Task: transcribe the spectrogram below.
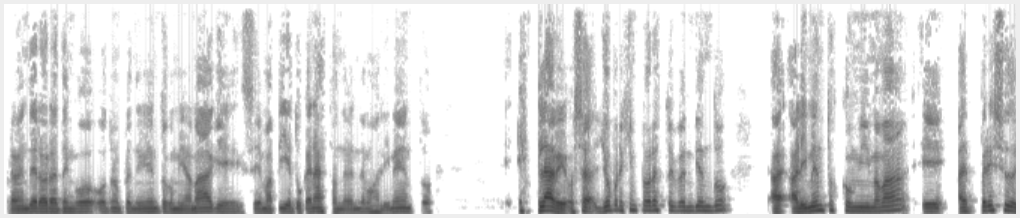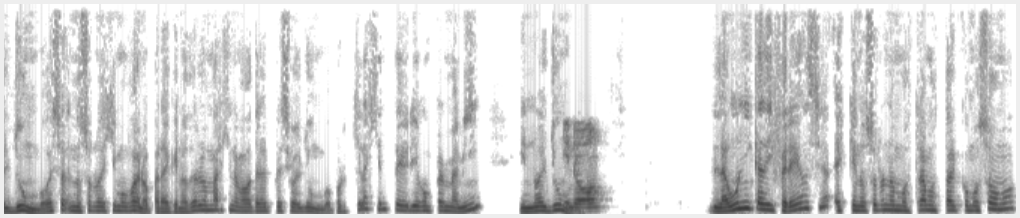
para vender ahora tengo otro emprendimiento con mi mamá que se llama Pide tu canasta, donde vendemos alimentos. Es clave. O sea, yo, por ejemplo, ahora estoy vendiendo alimentos con mi mamá eh, al precio del jumbo. Eso nosotros dijimos, bueno, para que nos den los márgenes vamos a tener el precio del jumbo. ¿Por qué la gente debería comprarme a mí y no al jumbo? Y no. La única diferencia es que nosotros nos mostramos tal como somos,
